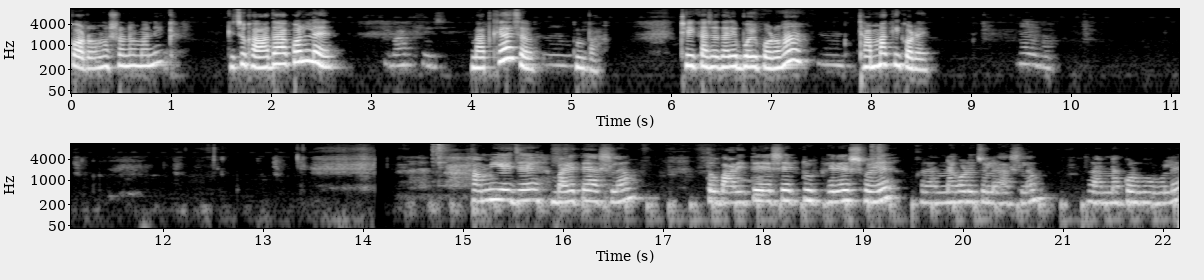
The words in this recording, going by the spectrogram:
করো আমার সোনা মানিক। কিছু খাওয়া দাওয়া করলে? ভাত খেয়েছো। বাহ। ঠিক আছে তাহলে বই পড়ো হ্যাঁ? ঠাম্মা কি করে? আমি এই যে বাড়িতে আসলাম। তো বাড়িতে এসে একটু ফ্রেশ হয়ে রান্নাঘরে চলে আসলাম। রান্না করব বলে।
